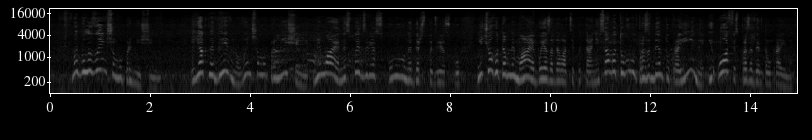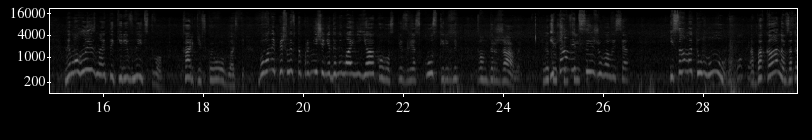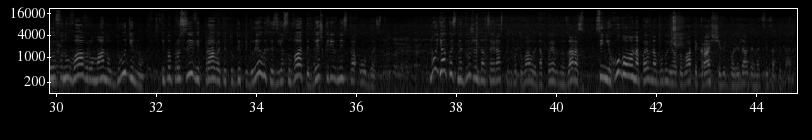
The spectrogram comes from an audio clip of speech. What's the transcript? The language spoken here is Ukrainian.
Ми були в іншому приміщенні. І як не дивно, в іншому приміщенні немає ні спецзв'язку, ні держспецзв'язку. Нічого там немає, бо я задала ці питання. І саме тому президент України і Офіс президента України не могли знайти керівництво Харківської області, бо вони пішли в те приміщення, де немає ніякого спецзв'язку з керівництвом держави. І там відсиджувалися. І саме тому Баканов зателефонував Роману Дудіну і попросив відправити туди підлеглих і з'ясувати, де ж керівництво області. Ну, якось не дуже на цей раз підготували, напевно. Зараз Сінігубова, напевно, будуть готувати краще відповідати на ці запитання.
